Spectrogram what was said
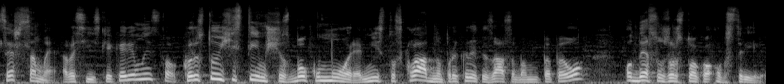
це ж саме російське керівництво, користуючись тим, що з боку моря місто складно прикрити засобами ППО, Одесу жорстоко обстрілює.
